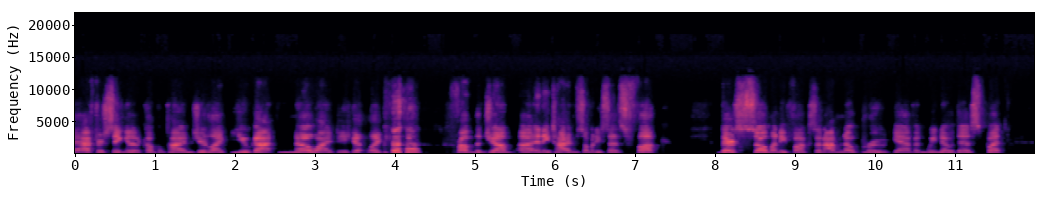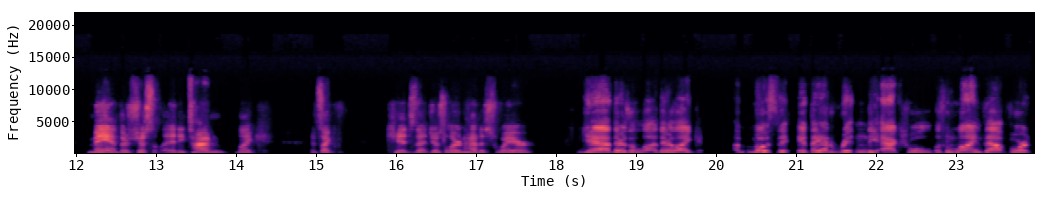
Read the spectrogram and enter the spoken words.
after seeing it a couple times you're like you got no idea like from the jump uh anytime somebody says fuck there's so many fucks and i'm no prude gavin we know this but man there's just anytime like it's like kids that just learn how to swear Yeah, there's a lot. They're like most if they had written the actual lines out for it,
